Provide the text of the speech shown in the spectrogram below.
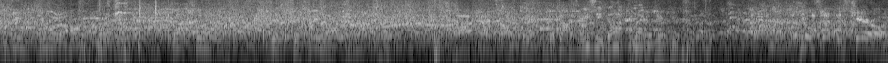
Would you you want to hold? I want to. Doc, sit down. Sit, sit. Lay back. Doc, that's all. Well, Doc, easy, Doc. Come here. Here, here. You'll set this chair on.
